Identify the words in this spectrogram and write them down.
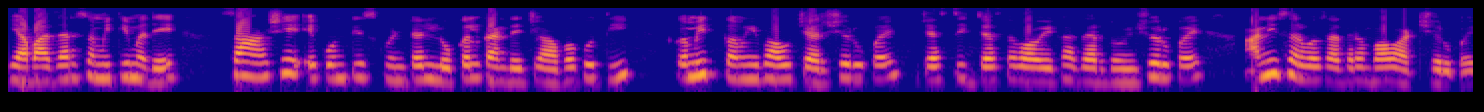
या बाजार समितीमध्ये सहाशे एकोणतीस क्विंटल लोकल कांद्याची आवक होती. कमीत कमी भाव चारशे रुपये जास्तीत जास्त भाव एक हजार दोनशे रुपये आणि सर्वसाधारण भाव आठशे रुपये.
